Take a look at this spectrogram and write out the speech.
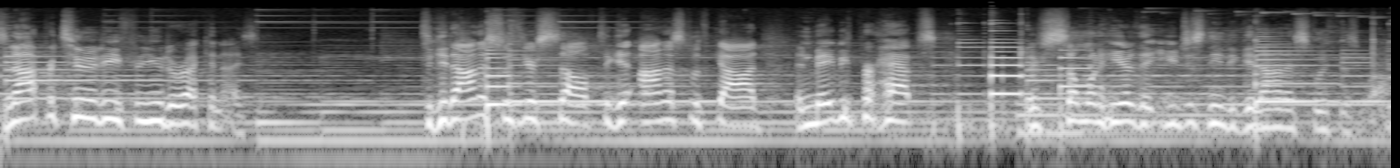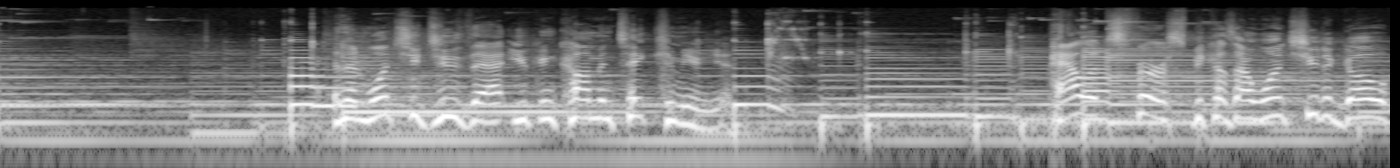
It's an opportunity for you to recognize it, to get honest with yourself, to get honest with God, and maybe perhaps there's someone here that you just need to get honest with as well. And then once you do that, you can come and take communion. Pallets first, because I want you to go,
